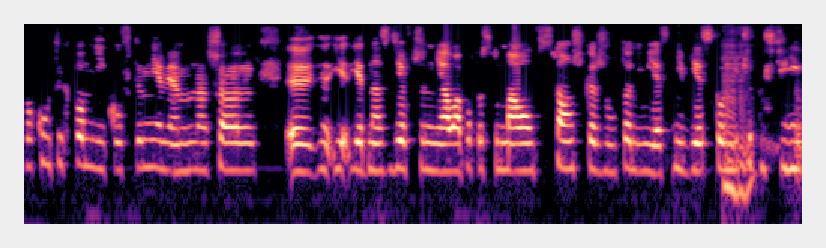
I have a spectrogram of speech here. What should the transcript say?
wokół tych pomników, w tym, nie wiem, nasza e, je- jedna z dziewczyn miała po prostu małą wstążkę żółto-niebieską, nie Mhm. przepuścili ją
